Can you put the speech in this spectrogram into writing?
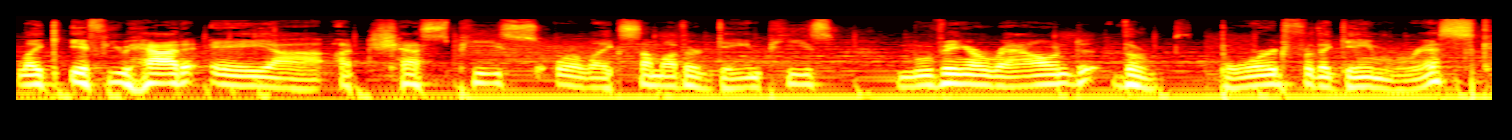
like if you had a uh, a chess piece or like some other game piece moving around the board for the game Risk,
